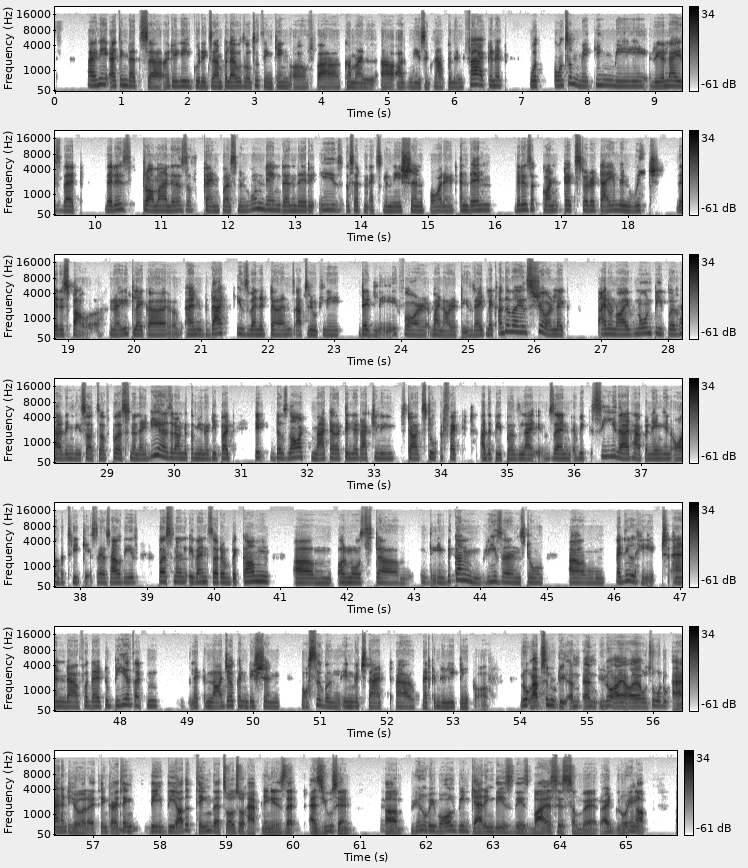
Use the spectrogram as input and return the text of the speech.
I think I think that's a really good example. I was also thinking of uh, Kamal uh, Agni's example, in fact, and it was also making me realize that there is trauma and there is a kind of personal wounding. Then there is a certain explanation for it, and then there is a context or a time in which there is power, right? Like, uh, and that is when it turns absolutely deadly for minorities, right? Like, otherwise, sure, like I don't know, I've known people having these sorts of personal ideas around the community, but it does not matter till it actually starts to affect other people's lives. And we see that happening in all the three cases, how these personal events sort of become um, almost um, they become reasons to um, peddle hate and uh, for there to be a certain like larger condition possible in which that uh, that can really take off. No, absolutely, and and you know, I I also want to add here. I think I think the the other thing that's also happening is that, as you said, Mhm. um, you know, we've all been carrying these these biases somewhere, right? Growing Right. up,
